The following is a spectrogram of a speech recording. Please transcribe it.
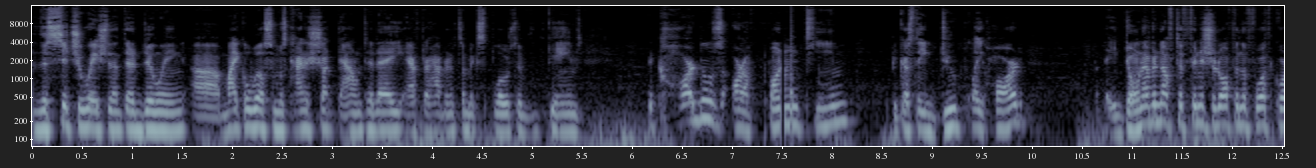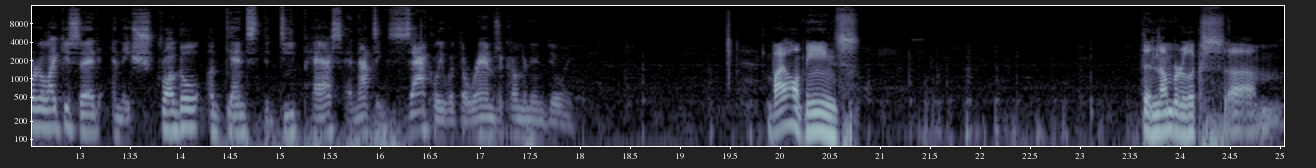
the situation that they're doing. Uh, Michael Wilson was kind of shut down today after having some explosive games. The Cardinals are a fun team because they do play hard, but they don't have enough to finish it off in the fourth quarter, like you said, and they struggle against the deep pass, and that's exactly what the Rams are coming in doing. By all means, the number looks. Um,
